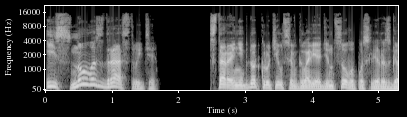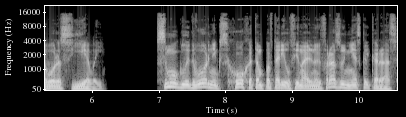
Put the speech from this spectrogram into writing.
«И снова здравствуйте». Старый анекдот крутился в голове Одинцова после разговора с Евой. Смуглый дворник с хохотом повторил финальную фразу несколько раз.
